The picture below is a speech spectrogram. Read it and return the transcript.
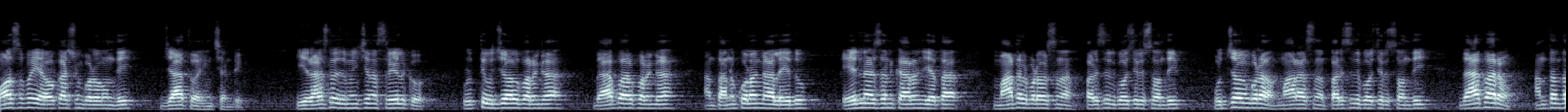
మోసపోయే అవకాశం కూడా ఉంది. జాగ్రత్త వహించండి. ఈ రాశిలో జన్మించిన స్త్రీలకు వృత్తి ఉద్యోగాల పరంగా వ్యాపార పరంగా అంత అనుకూలంగా లేదు. ఏలి నడిచిన కారణం చేత మాటలు పడవలసిన పరిస్థితి గోచరిస్తోంది. ఉద్యోగం కూడా మారాల్సిన పరిస్థితి గోచరిస్తోంది. వ్యాపారం అంతంత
